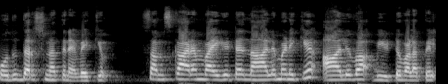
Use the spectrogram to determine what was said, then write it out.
പൊതുദർശനത്തിന് വയ്ക്കും. സംസ്കാരം വൈകിട്ട് നാല് മണിക്ക് ആലുവ വീട്ടുവളപ്പിൽ.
